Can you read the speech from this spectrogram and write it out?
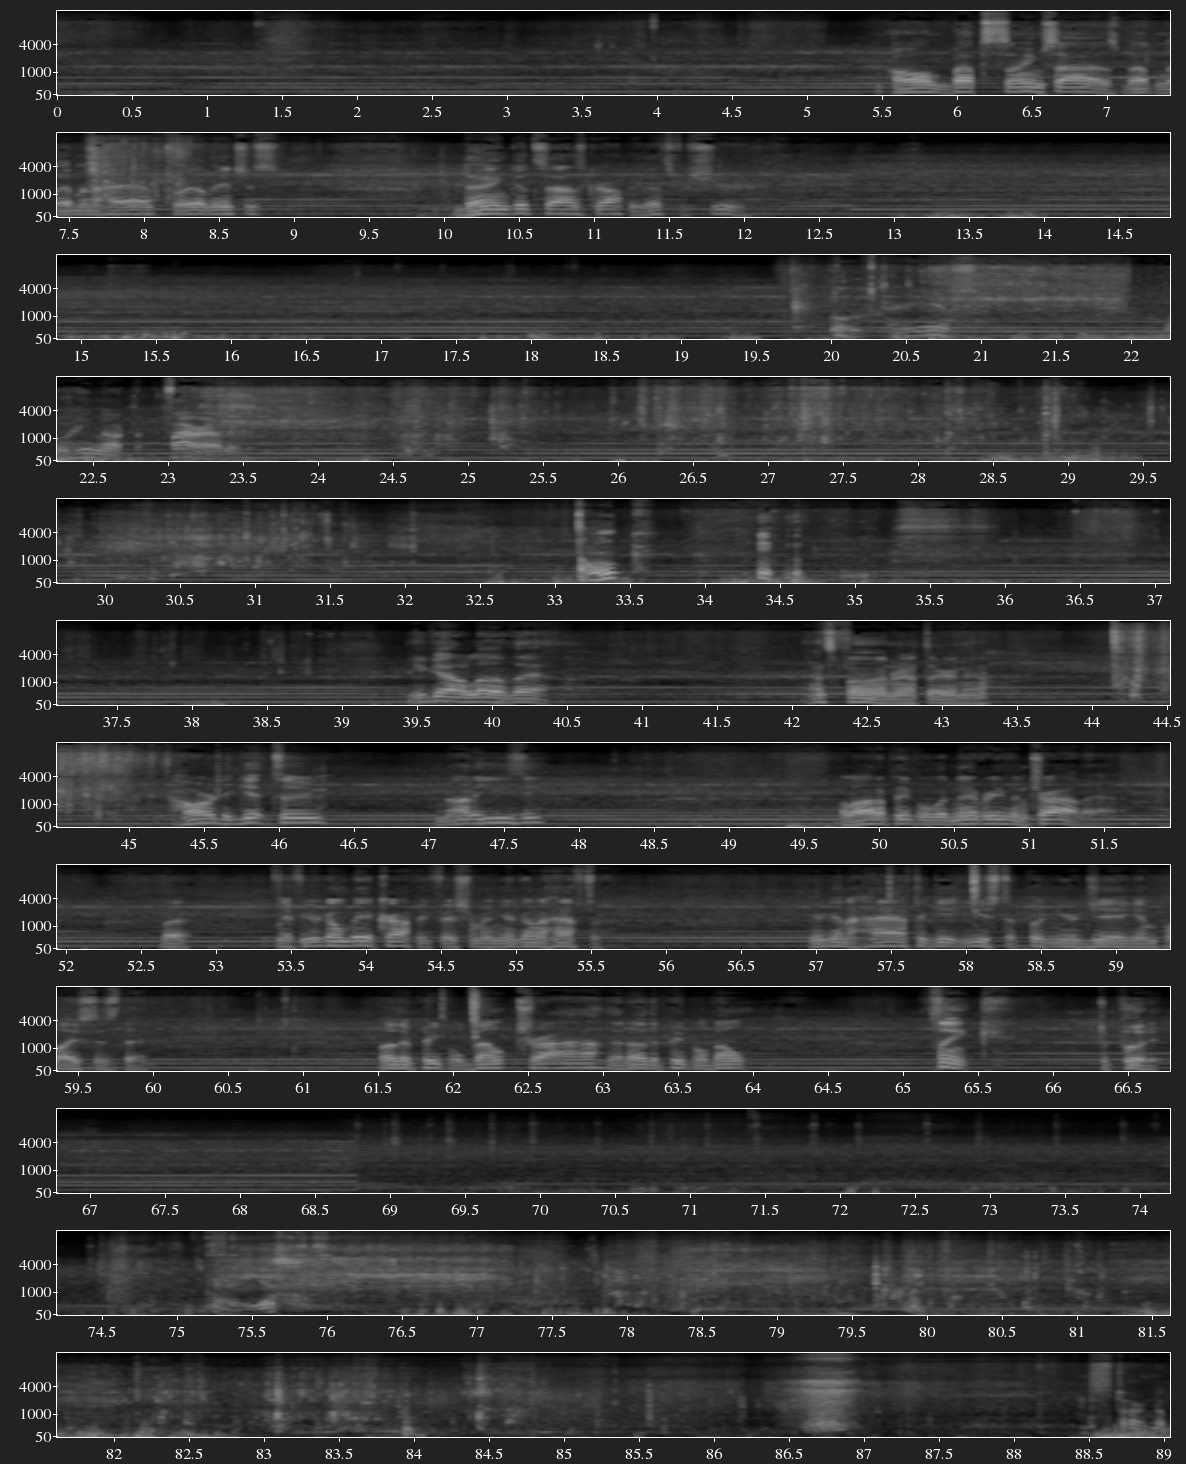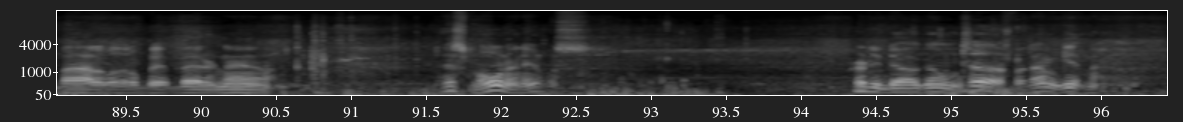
All about the same size, about 11 and a half, 12 inches. Dang good sized crappie, that's for sure. Fire out of it. Donk. you gotta love that. That's fun right there now. Hard to get to, not easy. A lot of people would never even try that. But if you're going to be a crappie fisherman, you're going to have to you're going to have to get used to putting your jig in places that other people don't try, that other people don't think to put it. There he is. Starting to bite a little bit better now. This morning it was pretty doggone tough, but I'm getting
